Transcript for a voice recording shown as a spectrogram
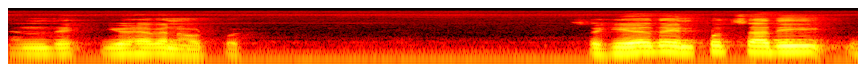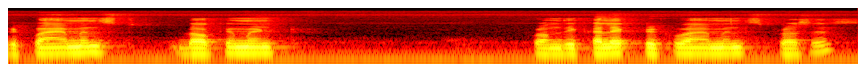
and the, you have an output. So here the inputs are the requirements document from the collect requirements process.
